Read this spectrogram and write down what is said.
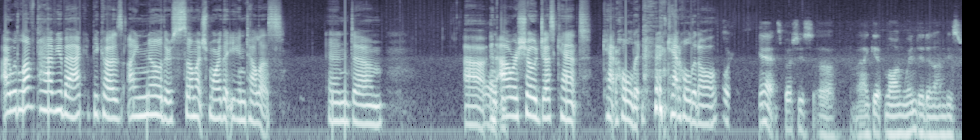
I would love to have you back because I know there's so much more that you can tell us, and um, uh, an hour show just can't can't hold it. can't hold it all. Yeah, especially uh, when I get long-winded and I'm these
